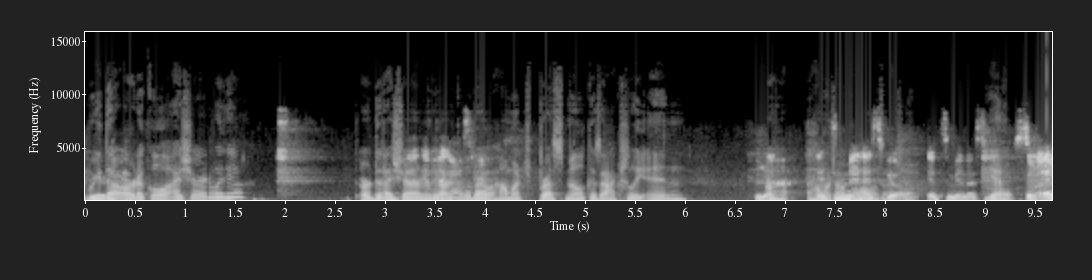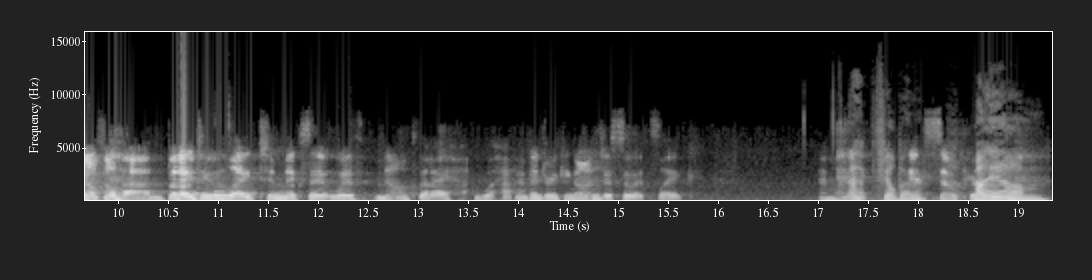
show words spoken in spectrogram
read that article I shared with you? Or did I share The the, article about how much breast milk is actually in? Yeah, Or how much it's minuscule. It's minuscule. Yeah. So I don't feel bad, but I do like to mix it with milk that I ha- haven't been drinking on, just so it's like I'm like, I feel better. it's so pure. My um,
